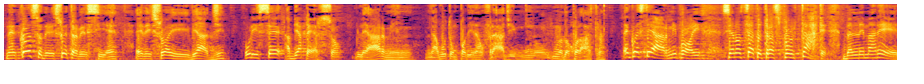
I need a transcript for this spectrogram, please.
nel corso delle sue traversie e dei suoi viaggi Ulisse abbia perso le armi, ha avuto un po' di naufragi, uno, uno, dopo l'altro. E queste armi poi siano state trasportate dalle maree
